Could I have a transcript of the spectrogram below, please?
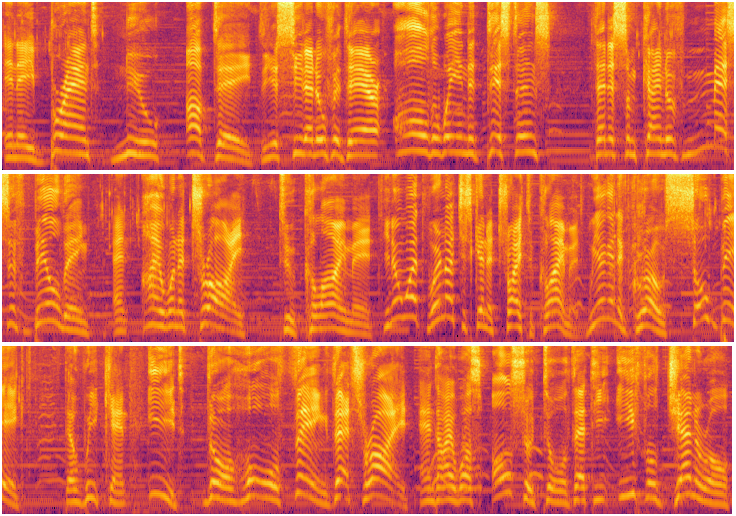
in a brand new update. Do you see that over there, all the way in the distance? That is some kind of massive building, and I wanna try to climb it. You know what? We're not just gonna try to climb it. We are gonna grow so big that we can eat the whole thing. That's right. And I was also told that the evil general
